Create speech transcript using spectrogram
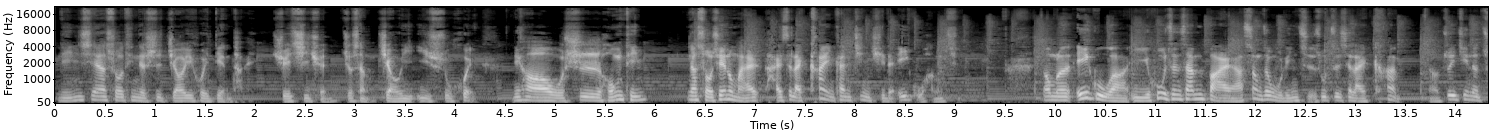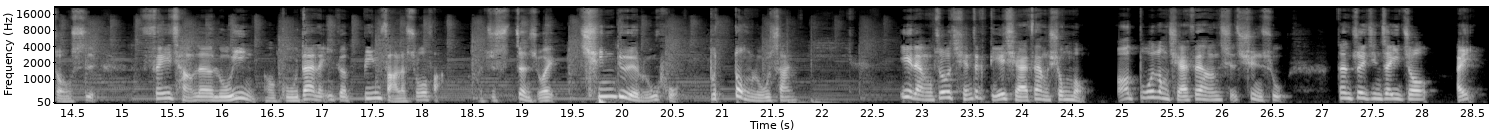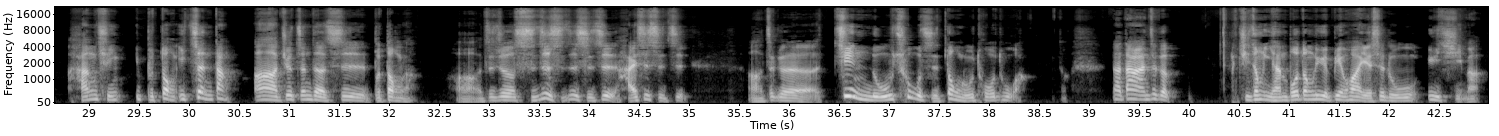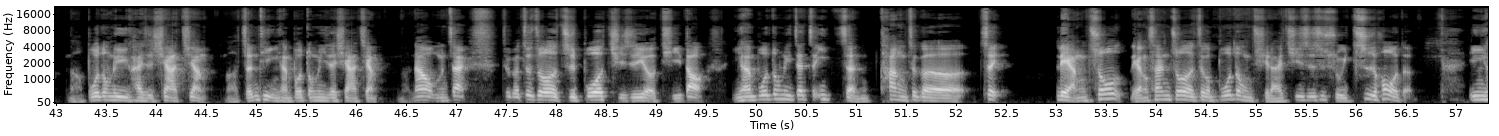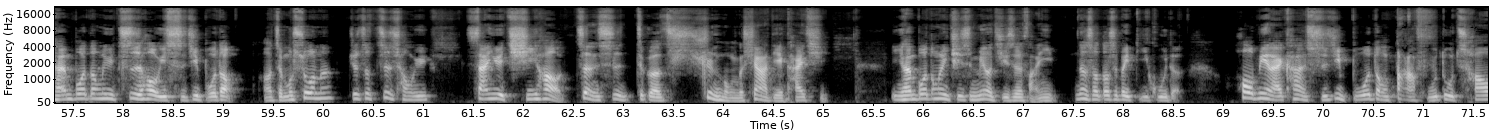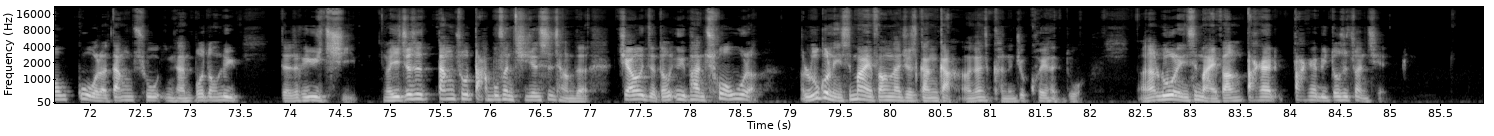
您现在收听的是交易会电台，学期权就上交易艺术会。你好，我是洪婷。那首先，我们还还是来看一看近期的 A 股行情。那我们 A 股啊，以沪深三百啊、上证五零指数这些来看啊，最近的走势非常的如印哦。古代的一个兵法的说法，就是正所谓侵略如火，不动如山。一两周前这个跌起来非常凶猛，哦，波动起来非常迅速，但最近这一周，哎。行情一不动一震荡啊，就真的是不动了啊！这就实质实质实质还是实质啊！这个静如处子，动如脱兔啊！那当然，这个其中隐含波动率的变化也是如预期嘛啊，波动率开始下降啊，整体隐含波动率在下降。那我们在这个这周的直播其实也有提到，隐含波动率在这一整趟这个这两周两三周的这个波动起来，其实是属于滞后的。隐含波动率滞后于实际波动啊？怎么说呢？就是自从于三月七号正式这个迅猛的下跌开启，隐含波动率其实没有及时反应，那时候都是被低估的。后面来看，实际波动大幅度超过了当初隐含波动率的这个预期，也就是当初大部分期权市场的交易者都预判错误了。如果你是卖方，那就是尴尬啊，那可能就亏很多啊。那如果你是买方，大概大概率都是赚钱。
